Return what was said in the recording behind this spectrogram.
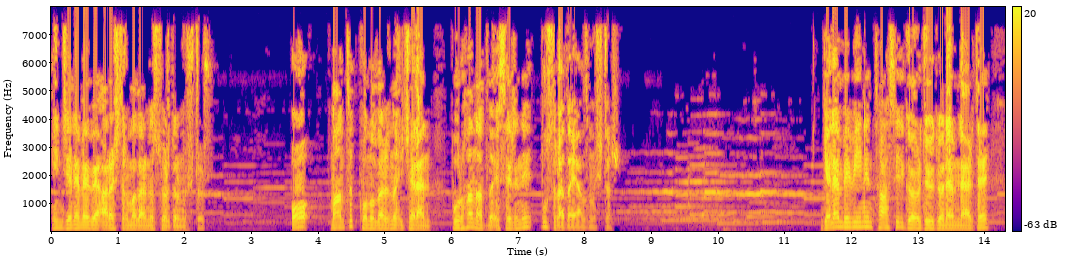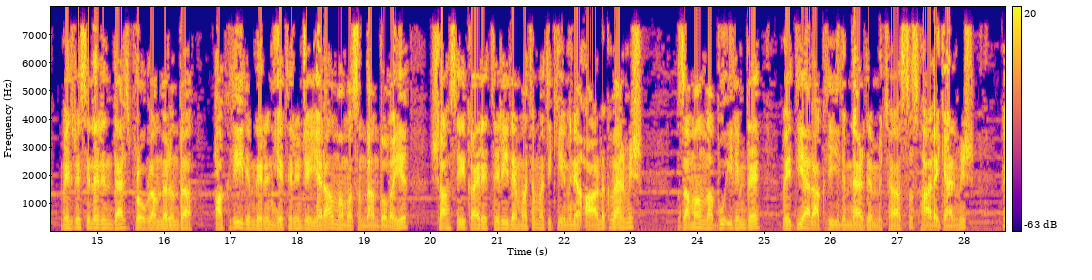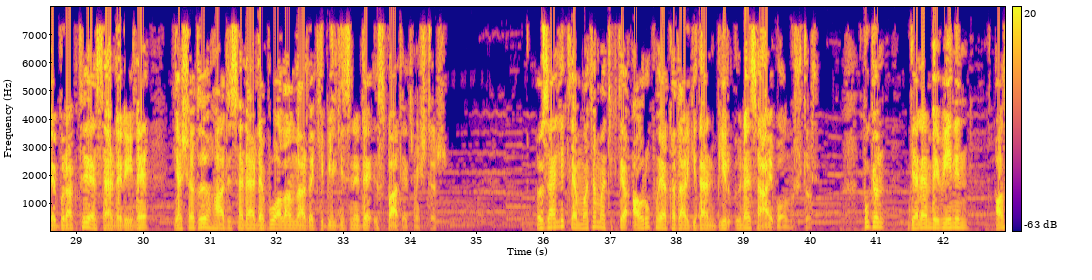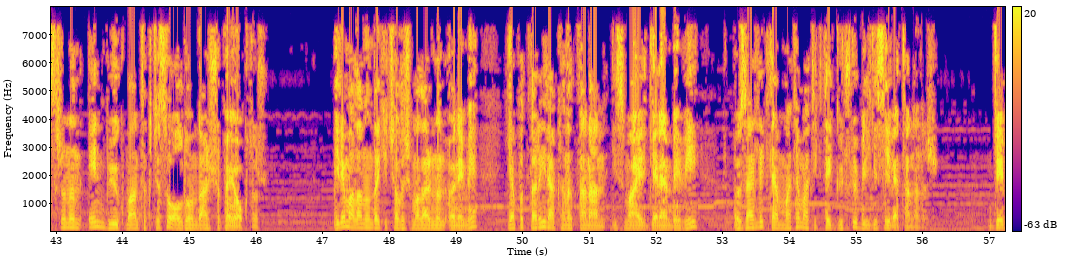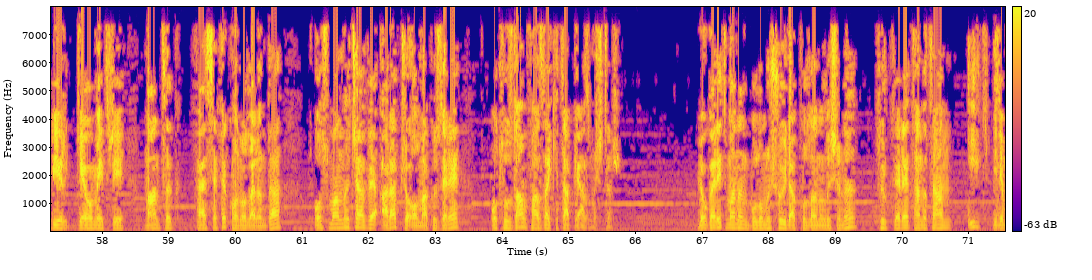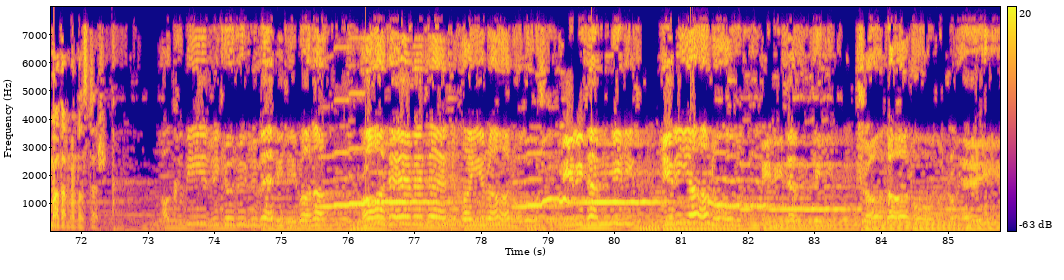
inceleme ve araştırmalarını sürdürmüştür. O, mantık konularını içeren Burhan adlı eserini bu sırada yazmıştır. Gelenbevi'nin tahsil gördüğü dönemlerde, medreselerin ders programlarında akli ilimlerin yeterince yer almamasından dolayı, şahsi gayretleriyle matematik ilmine ağırlık vermiş, zamanla bu ilimde ve diğer akli ilimlerde mütehassıs hale gelmiş ve bıraktığı eserleriyle yaşadığı hadiselerle bu alanlardaki bilgisini de ispat etmiştir. Özellikle matematikte Avrupa'ya kadar giden bir üne sahip olmuştur. Bugün Gelenbevi'nin asrının en büyük mantıkçısı olduğundan şüphe yoktur. Bilim alanındaki çalışmalarının önemi, yapıtlarıyla kanıtlanan İsmail Gelenbevi, özellikle matematikte güçlü bilgisiyle tanınır. Cebir, geometri, mantık, felsefe konularında Osmanlıca ve Arapça olmak üzere 30'dan fazla kitap yazmıştır. Logaritmanın bulunuşuyla kullanılışını Türklere tanıtan ilk bilim adamımızdır. Hak bir gönül verdi bana eder hayran olur Birden gelir giryan olur Birden şadan olur hey.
